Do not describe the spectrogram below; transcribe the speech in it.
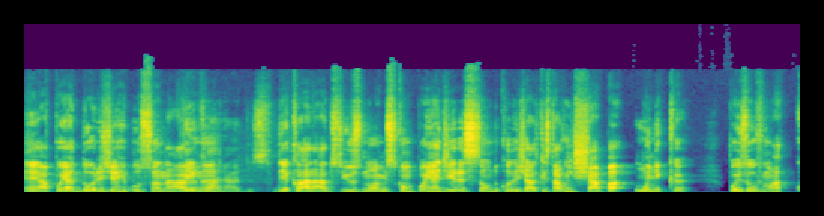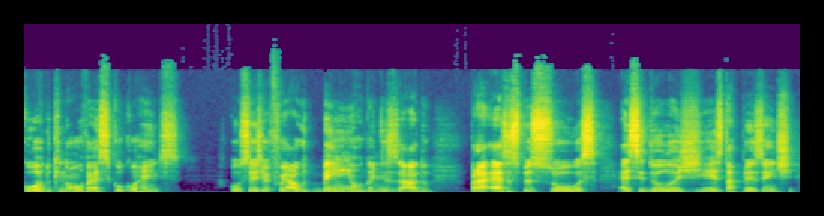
é, apoiadores de Jair Bolsonaro, né? Declarados. Declarados, e os nomes compõem a direção do colegiado que estavam em chapa única, pois houve um acordo que não houvesse concorrentes. Ou seja, foi algo bem organizado para essas pessoas, essa ideologia estar presente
